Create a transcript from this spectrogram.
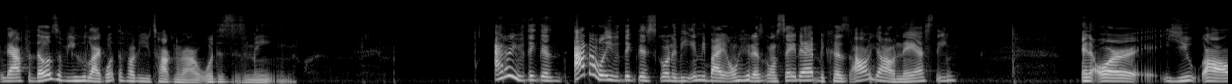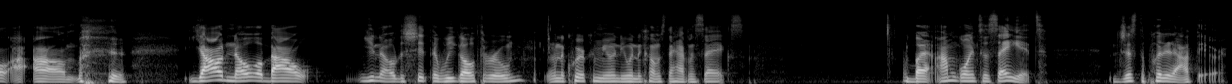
now, for those of you who like, what the fuck are you talking about? What does this mean? I don't even think there's. I don't even think there's going to be anybody on here that's going to say that because all y'all nasty, and or you all um, y'all know about you know the shit that we go through in the queer community when it comes to having sex. But I'm going to say it just to put it out there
